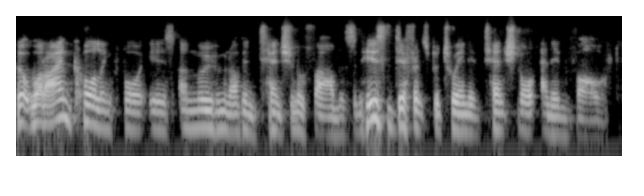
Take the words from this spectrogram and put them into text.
But what I'm calling for is a movement of intentional fathers. And here's the difference between intentional and involved.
